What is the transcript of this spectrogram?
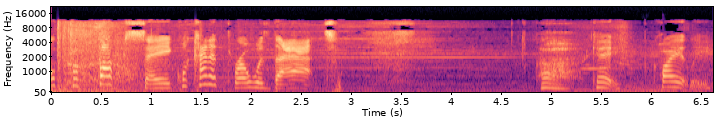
Oh, for fuck's sake, what kind of throw was that? okay, quietly.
